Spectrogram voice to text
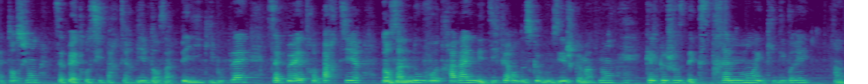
attention, ça peut être aussi partir vivre dans un pays qui vous plaît, ça peut être partir dans un nouveau travail, mais différent de ce que vous faisiez jusque maintenant, quelque chose d'extrêmement équilibré, hein.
